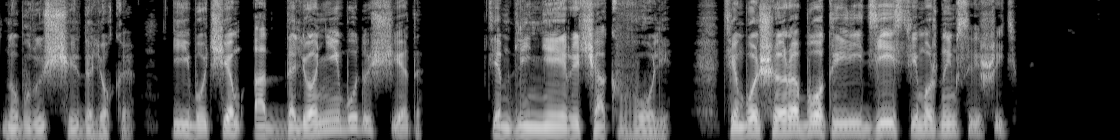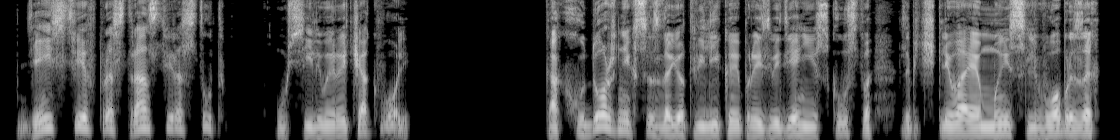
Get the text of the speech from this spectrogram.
но будущее далекое, ибо чем отдаленнее будущее это, тем длиннее рычаг воли, тем больше работы и действий можно им совершить. Действия в пространстве растут, усиливая рычаг воли. Как художник создает великое произведение искусства, запечатлевая мысль в образах,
